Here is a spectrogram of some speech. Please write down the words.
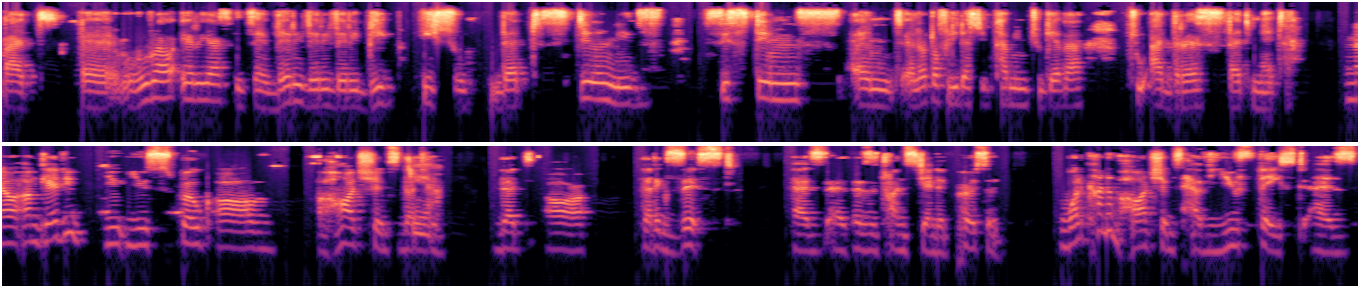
But uh, rural areas, it's a very, very, very big issue that still needs systems and a lot of leadership coming together to address that matter. Now, I'm glad you, you, you spoke of hardships that, Yeah. that are, that exist as, as, as a transgendered person. What kind of hardships have you faced as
